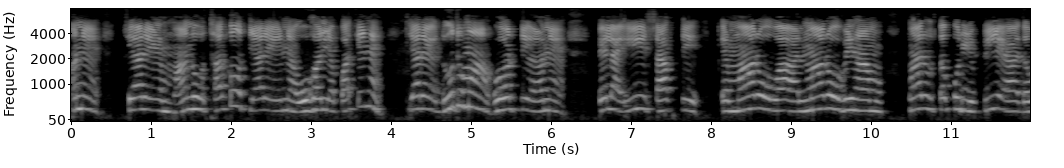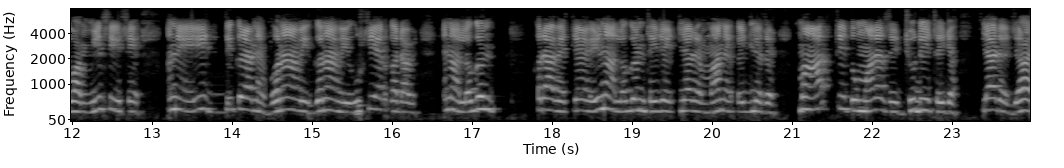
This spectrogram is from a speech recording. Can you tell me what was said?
અને જ્યારે એ માંદો થતો ત્યારે એને ઓહલ્યા પાતી ને ત્યારે દૂધમાં ઘોરતી અને પેલા ઈ શાકતી કે, મારો વાલ, મારો વિહામો મારું તપુરિયું પીલે, આ દવા મીઠી છે અને એ જ દીકરાને ભણાવી, ગણાવી, હોશિયાર કરાવી. એના લગ્ન કરાવે ત્યારે એના લગ્ન થઈ જાય ત્યારે માને કહી દે છે માં, આજથી તું મારાથી જુદી થઈ જા. ત્યારે જા,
